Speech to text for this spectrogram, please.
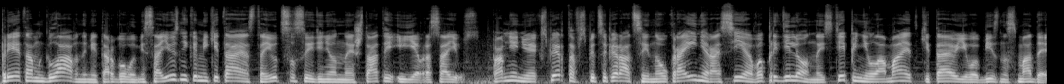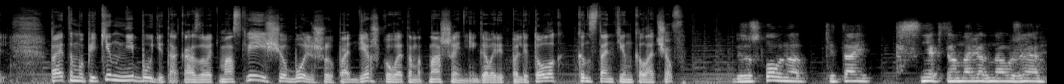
При этом главными торговыми союзниками Китая остаются Соединенные Штаты и Евросоюз. По мнению экспертов, спецоперации на Украине Россия в определенной степени ломает Китаю его бизнес-модель. Поэтому Пекин не будет оказывать Москве еще большую поддержку в этом отношении, говорит политолог Константин Калачев. Безусловно, Китай с некоторым, наверное, уже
